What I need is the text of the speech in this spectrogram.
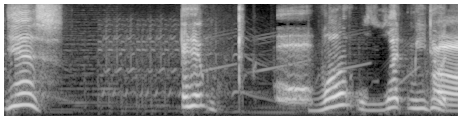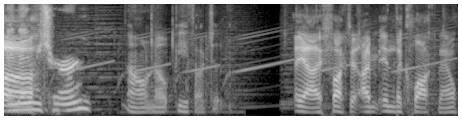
Yes! And it won't let me do it. and Uh. then we turn. Oh, nope, he fucked it. Yeah, I fucked it. I'm in the clock now.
